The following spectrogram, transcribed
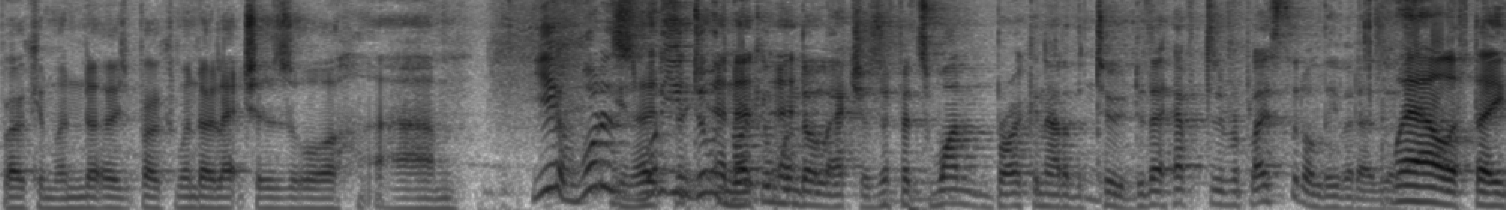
broken windows, broken window latches, or um, Yeah, what is You know, what do you do with it- broken and- window latches if it's one broken out of the two? Do they have to replace it or leave it as is? well, if they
